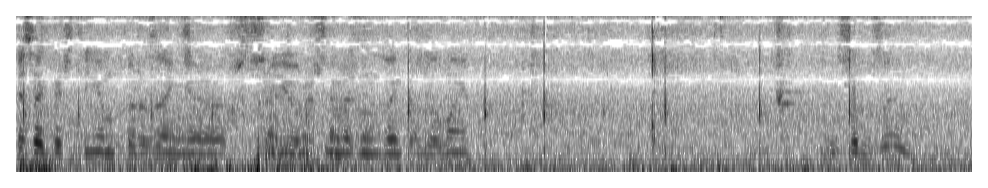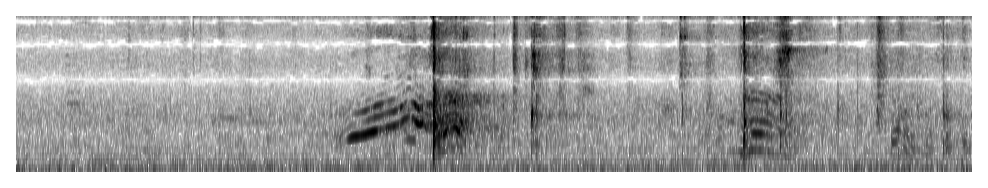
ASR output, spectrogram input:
Pensei que este tinha motorzinho eh, exterior, mas tem mesmo dentro da lenha. O sorvezinho. Então, não é que eu.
